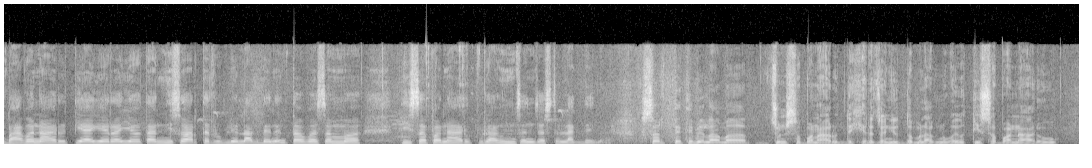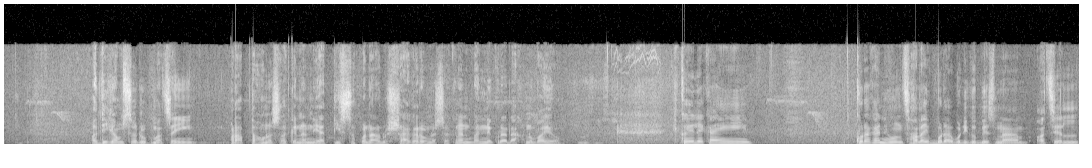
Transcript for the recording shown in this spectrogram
भावनाहरू त्यागेर एउटा निस्वार्थ रूपले लाग्दैनन् तबसम्म ती सपनाहरू पुरा हुन्छन् जस्तो लाग्दैन। सर त्यति बेलामा जुन सपनाहरू देखेर जुन युद्धमा लाग्नुभयो ती सपनाहरू अधिकांश रूपमा चाहिँ प्राप्त हुन सकेनन् या ती सपनाहरू सागर हुन सकेनन् भन्ने कुरा राख्नुभयो। कहिलेकाहीँ कुराकानी हुन्छ होला है बुढाबुढीको बिचमा। अचेल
